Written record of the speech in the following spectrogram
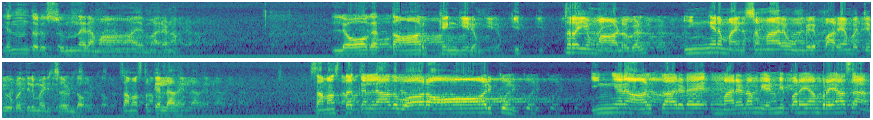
എന്തൊരു സുന്ദരമായ മരണം. ലോകത്താർക്കെങ്കിലും ഇത്രയും ആളുകൾ ഇങ്ങനെ മനുഷ്യന്മാരെ മുമ്പിൽ പറയാൻ പറ്റിയ രൂപത്തിൽ മരിച്ചതുണ്ടോ? സമസ്തക്കല്ലാതെ. സമസ്തക്കല്ലാതെ വേറെ ആർക്കും ഇങ്ങനെ ആൾക്കാരുടെ മരണം എണ്ണി പറയാൻ പ്രയാസാണ്.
